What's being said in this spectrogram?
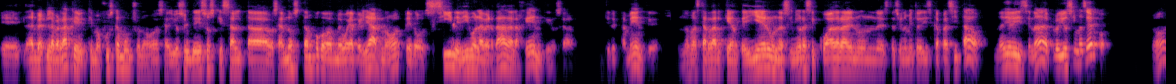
eh, la, verdad que, que, me ofusca mucho, ¿no? O sea, yo soy de esos que salta, o sea, no tampoco me voy a pelear, ¿no? Pero sí le digo la verdad a la gente, o sea, directamente. No más tardar que anteayer una señora se cuadra en un estacionamiento de discapacitado. Nadie le dice nada, pero yo sí me acerco. ¿no?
